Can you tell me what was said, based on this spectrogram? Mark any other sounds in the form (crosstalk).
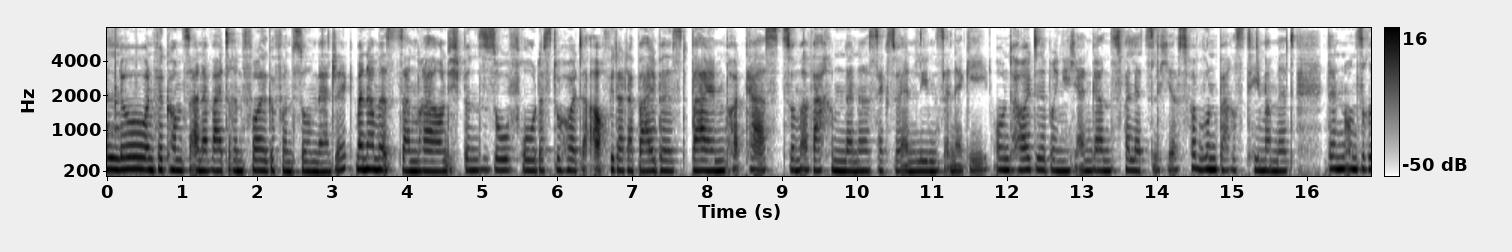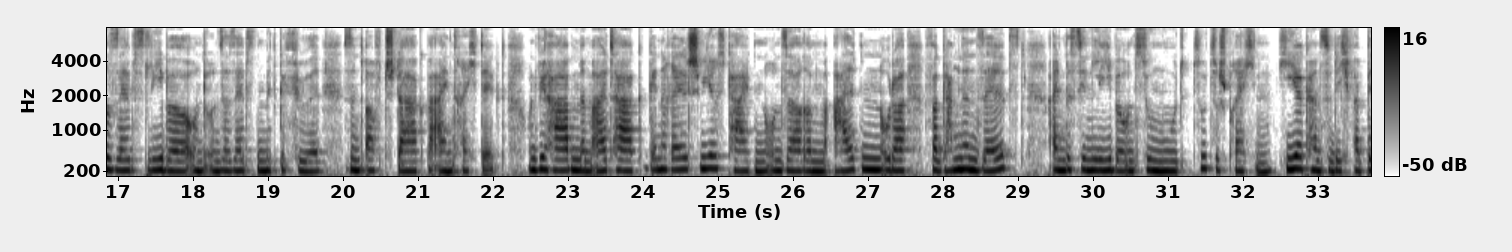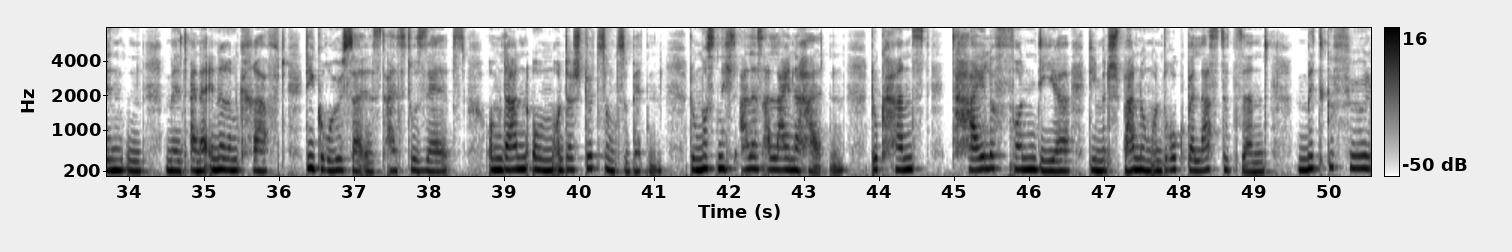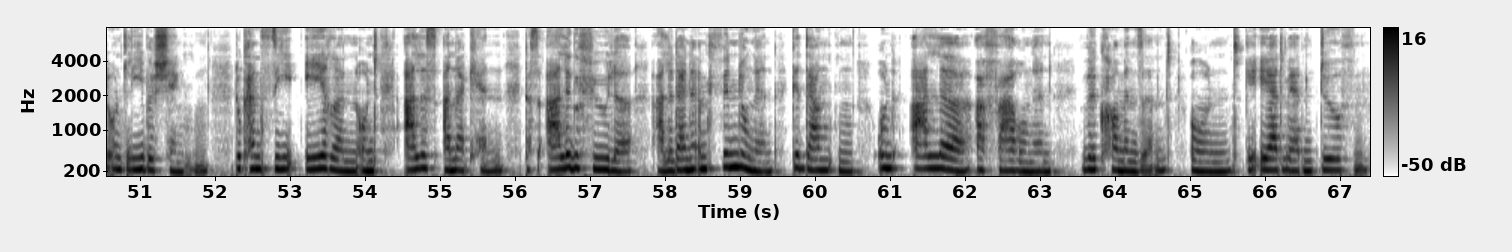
Hallo und willkommen zu einer weiteren Folge von Soul Magic. Mein Name ist Sandra und ich bin so froh, dass du heute auch wieder dabei bist beim Podcast zum Erwachen deiner sexuellen Lebensenergie. Und heute bringe ich ein ganz verletzliches, verwundbares Thema mit, denn unsere Selbstliebe und unser Selbstmitgefühl sind oft stark beeinträchtigt und wir haben im Alltag generell Schwierigkeiten, unserem alten oder vergangenen Selbst ein bisschen Liebe und Zumut zuzusprechen. Hier kannst du dich verbinden mit einer inneren Kraft, die größer ist als du selbst, um dann um Unterstützung zu bitten. Du musst nicht alles alleine halten. Du kannst Teile von dir, die mit Spannung und Druck belastet sind, Mitgefühl und Liebe schenken. Du kannst sie ehren und alles anerkennen, dass alle Gefühle, alle deine Empfindungen, Gedanken und alle Erfahrungen willkommen sind und geehrt werden dürfen.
